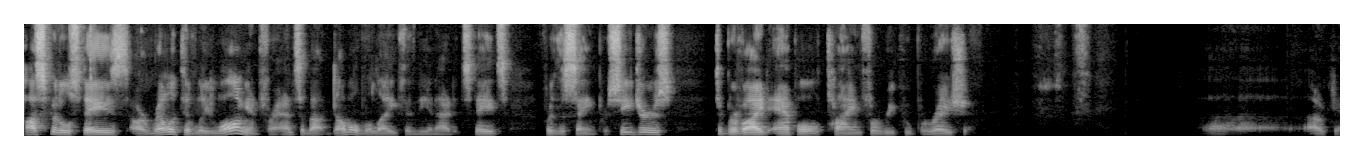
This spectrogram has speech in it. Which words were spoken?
Hospital stays are relatively long in France, about double the length in the United States for the same procedures, to provide ample time for recuperation. Uh, okay.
